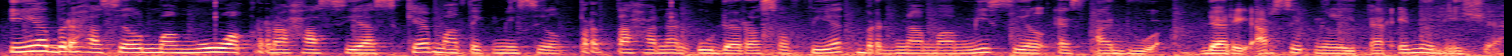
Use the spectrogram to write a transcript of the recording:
Ia berhasil menguak rahasia skematik misil pertahanan udara Soviet bernama misil SA-2 dari arsip militer Indonesia.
